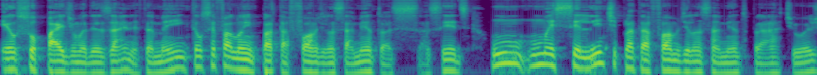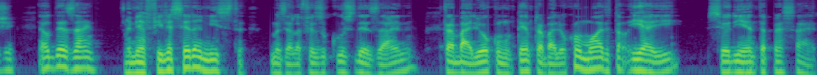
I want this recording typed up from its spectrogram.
eu sou pai de uma designer também, então você falou em plataforma de lançamento, as, as redes. Um, uma excelente plataforma de lançamento para arte hoje é o design. A minha filha é ceramista, mas ela fez o curso de design, trabalhou com um tempo, trabalhou com moda e tal, e aí se orienta para essa área.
